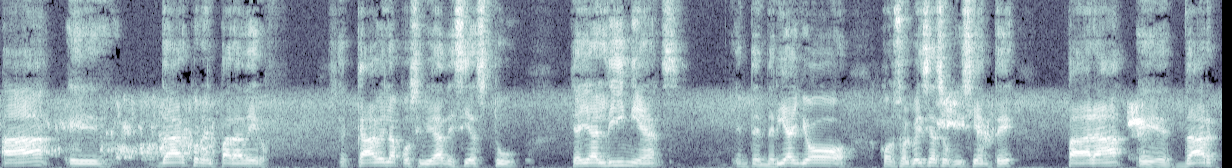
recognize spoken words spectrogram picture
a eh, dar con el paradero. cabe la posibilidad, decías tú, que haya líneas, entendería yo, con solvencia suficiente para eh, dar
